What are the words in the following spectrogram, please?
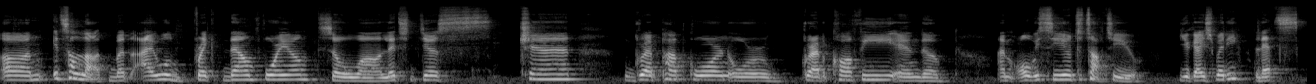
um, it's a lot, but I will break down for you. So uh, let's just chat, grab popcorn, or grab a coffee, and uh, I'm always here to talk to you. You guys ready? Let's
